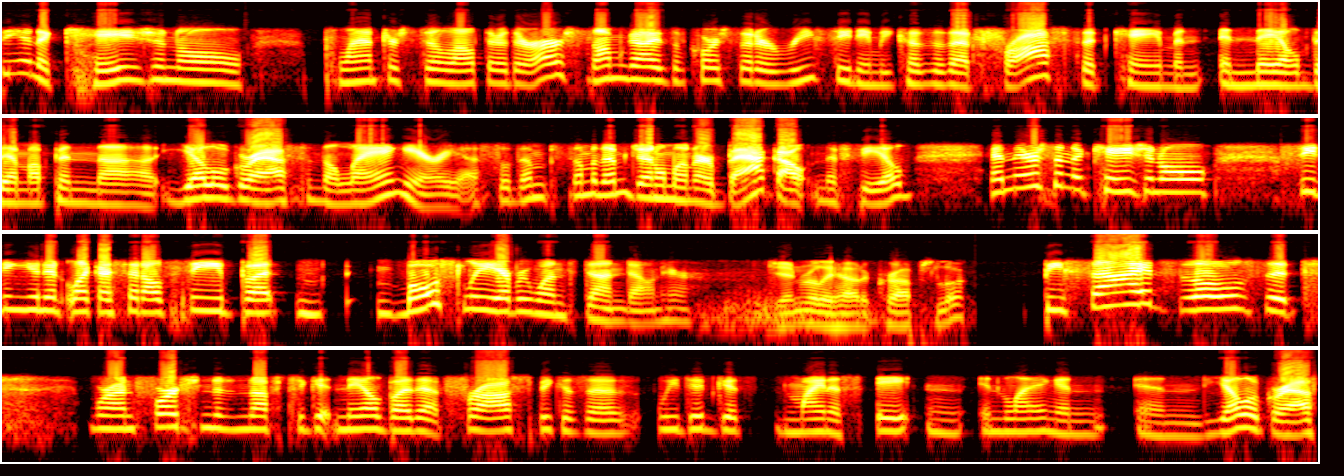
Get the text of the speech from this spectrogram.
see an occasional planter still out there. There are some guys, of course, that are reseeding because of that frost that came and, and nailed them up in the yellow grass in the Lang area. So them, some of them gentlemen are back out in the field, and there's an occasional seeding unit, like I said, I'll see, but mostly everyone's done down here. Generally, how do crops look? Besides those that were unfortunate enough to get nailed by that frost because uh, we did get minus eight in, in Lang and, and Yellow Grass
